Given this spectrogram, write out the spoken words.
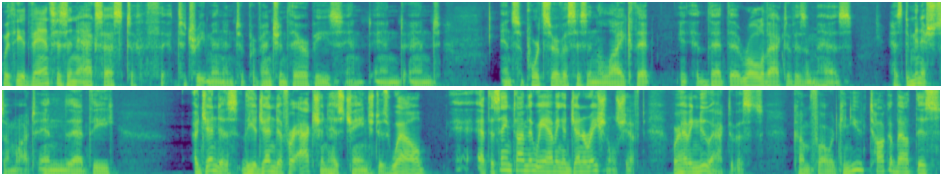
with the advances in access to th- to treatment and to prevention therapies and and and and support services and the like, that that the role of activism has has diminished somewhat, and that the agendas, the agenda for action has changed as well. At the same time that we're having a generational shift, we're having new activists come forward. Can you talk about this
